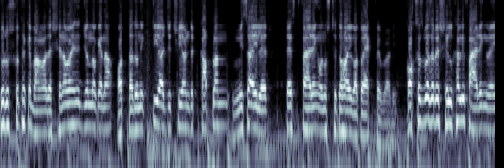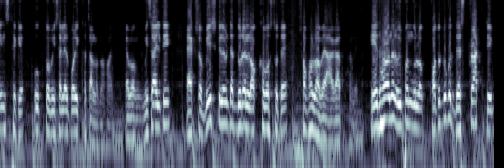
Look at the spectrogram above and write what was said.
তুরস্ক থেকে বাংলাদেশ সেনাবাহিনীর জন্য কেনা অত্যাধুনিক টিআরজি থ্রি হান্ড্রেড কাপলান মিসাইলের টেস্ট ফায়ারিং অনুষ্ঠিত হয় গত এক ফেব্রুয়ারি। কক্সবাজারের শিলখালি ফায়ারিং রেঞ্জ থেকে উক্ত মিসাইলের পরীক্ষা চালানো হয় এবং মিসাইলটি একশো বিশ কিলোমিটার দূরের লক্ষ্যবস্তুতে সফলভাবে আঘাত হানে। এ ধরনের উইপনগুলো কতটুকু ডিস্ট্রাকটিভ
